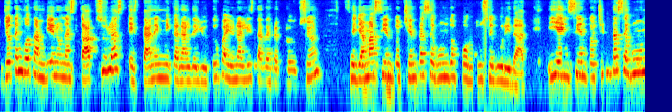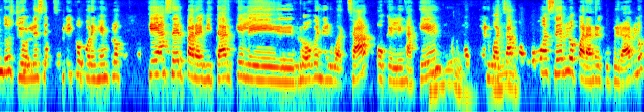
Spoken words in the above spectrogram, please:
Yo tengo también unas cápsulas, están en mi canal de YouTube, hay una lista de reproducción. Se llama 180 segundos por tu seguridad. Y en 180 segundos yo les explico, por ejemplo, qué hacer para evitar que le roben el WhatsApp o que le hackeen el WhatsApp o cómo hacerlo para recuperarlo,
